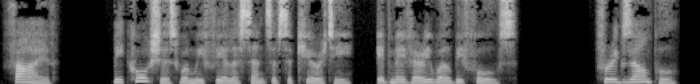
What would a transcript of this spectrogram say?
5. Be cautious when we feel a sense of security, it may very well be false. For example,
